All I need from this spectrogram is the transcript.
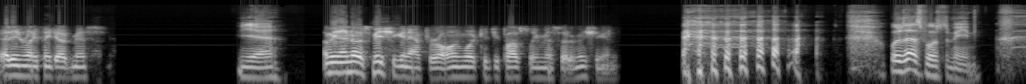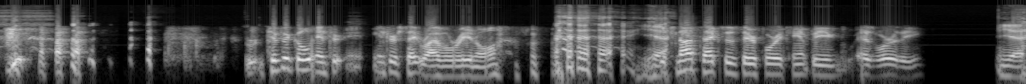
I didn't really think I'd miss. yeah. I mean, I know it's Michigan after all, and what could you possibly miss out of Michigan? what is that supposed to mean? Typical inter- interstate rivalry and all. yeah. It's not Texas, therefore it can't be as worthy. Yeah.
